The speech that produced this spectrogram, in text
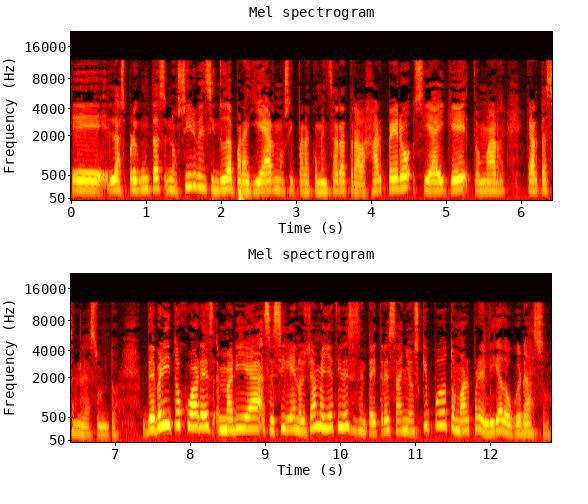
Eh, las preguntas nos sirven sin duda para guiarnos y para comenzar a trabajar, pero sí hay que tomar cartas en el asunto. De Benito Juárez, María Cecilia nos llama, ya tiene 63 años. ¿Qué puedo tomar para el hígado graso?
